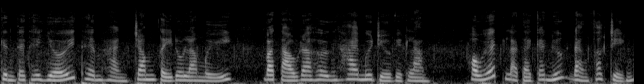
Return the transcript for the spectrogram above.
kinh tế thế giới thêm hàng trăm tỷ đô la Mỹ và tạo ra hơn 20 triệu việc làm, hầu hết là tại các nước đang phát triển.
